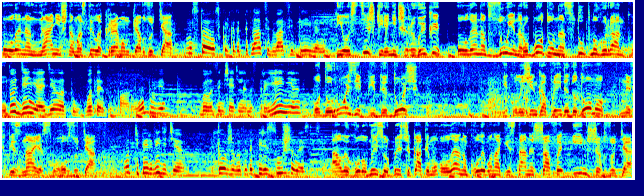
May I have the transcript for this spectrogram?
Олена на ніч намастила кремом для взуття. Ну, стоил сколько-то, 15-20 гривен. І ось ці шкіряні черевики Олена взує на роботу наступного ранку. В тот день я одела ту, вот эту пару обуви. Было замечательное настроение. По дорозі піде дощ. І коли жінка прийде додому, не впізнає свого взуття. Вот теперь, видите, тоже вот эта пересушенность. Але головний сюрприз чекатиме Олену, коли вона дістане з шафи інше взуття,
